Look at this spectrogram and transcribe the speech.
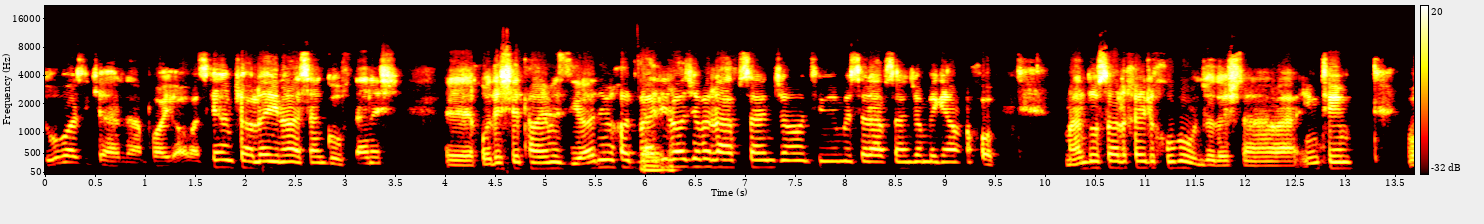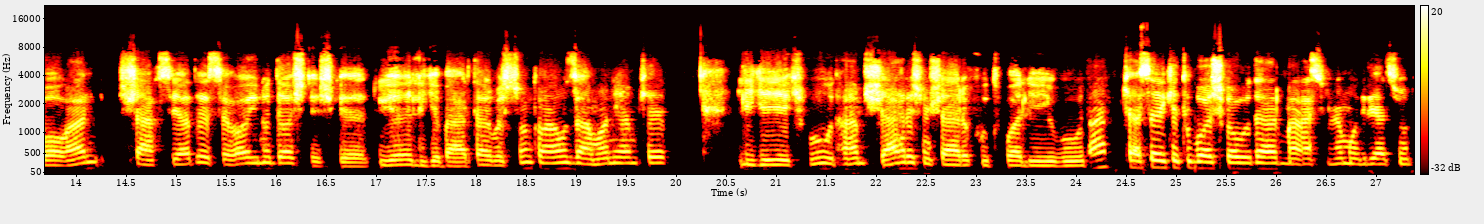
دو بازی کردم پای آواز کردم که حالا اینا اصلا گفتنش خودش time زیادی می‌خواد. ولی راجع به رفسنجان تیمی مثل رفسنجان بگم خب من دو سال خیلی خوب اونجا داشتم و این تیم واقعا شخصیت استحقاق اینو داشتش که توی لیگ برتر باشه. چون تو همون زمانی هم که لیگ یک بود هم شهرشون شهر فوتبالی بود هم کسایی که تو باشگاه بودن مسئول مدیریتشون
